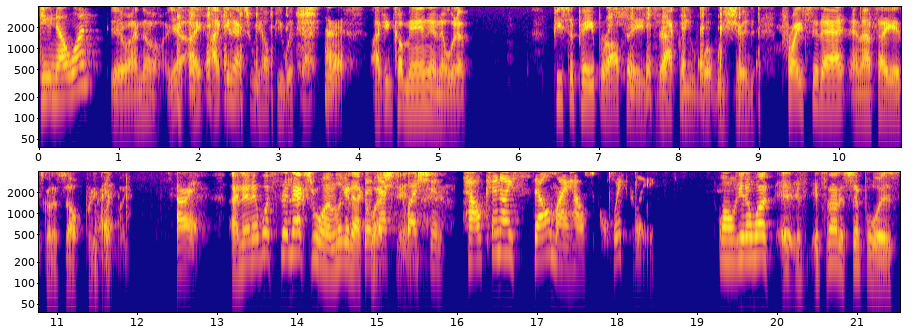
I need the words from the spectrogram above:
Do you know one? Yeah, well, I know. Yeah, I, I can actually help you with that. All right. I can come in and with a piece of paper, I'll tell you exactly what we should price it at, and I'll tell you it's going to sell pretty quickly. All right. And then what's the next one? Look at that The question. next question: How can I sell my house quickly? Well, you know what? It's not as simple as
